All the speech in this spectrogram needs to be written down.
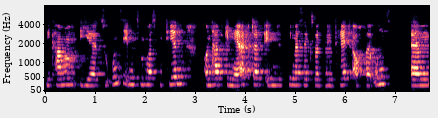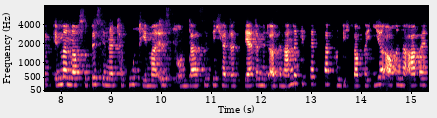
sie kam hier zu uns eben zum Hospitieren und hat gemerkt, dass eben das Thema Sexualität auch bei uns ähm, immer noch so ein bisschen ein Tabuthema ist und dass sie sich halt sehr damit auseinandergesetzt hat und ich glaube bei ihr auch in der Arbeit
